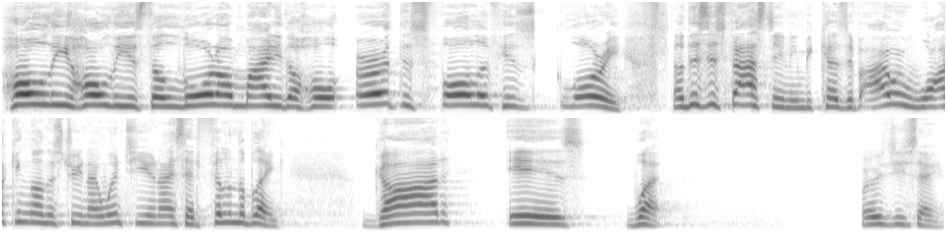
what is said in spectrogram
holy, holy is the Lord Almighty. The whole earth is full of his glory. Now, this is fascinating because if I were walking on the street and I went to you and I said, fill in the blank, God is what? What would you say?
